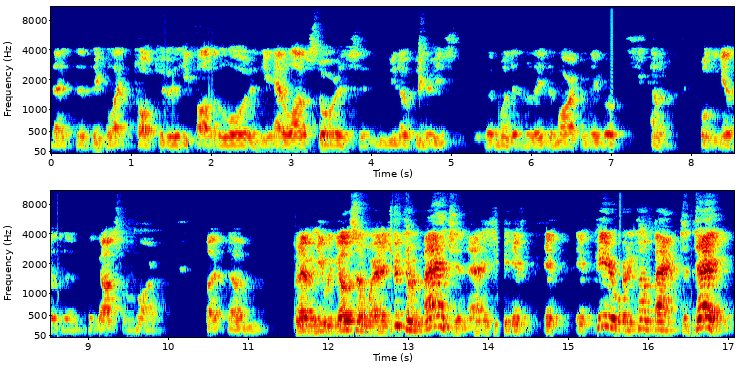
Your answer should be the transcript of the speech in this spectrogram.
that people like to talk to. He followed the Lord and he had a lot of stories. And you know, Peter, he's the one that related to Mark and they wrote, kind of pulled together the, the gospel of Mark. But, um, whenever he would go somewhere, as you can imagine, if, if, if, if Peter were to come back today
